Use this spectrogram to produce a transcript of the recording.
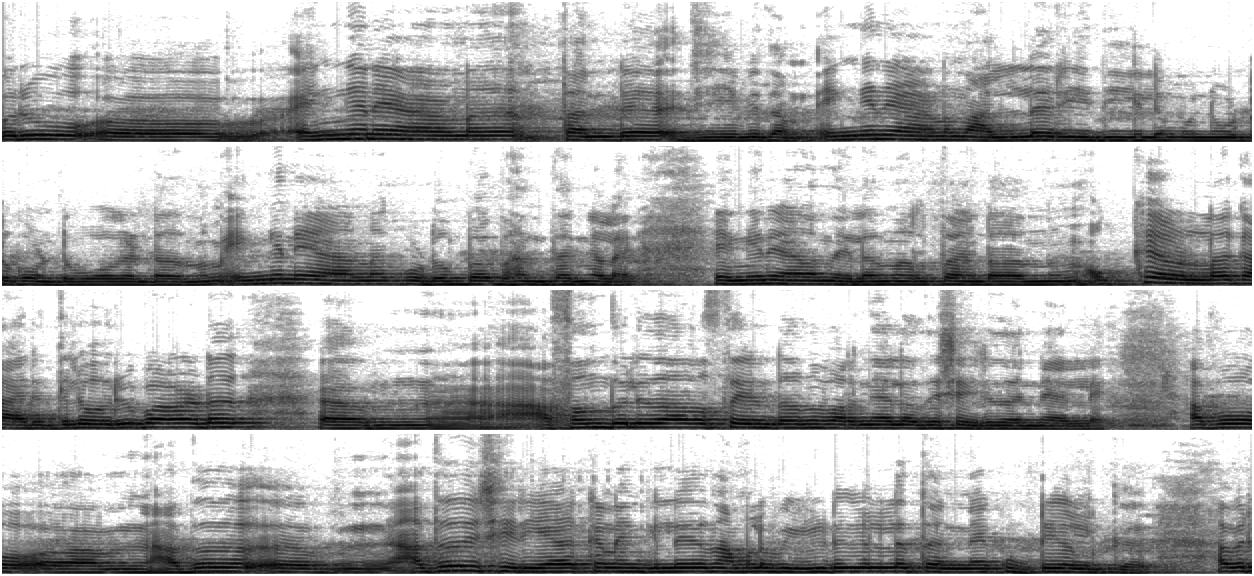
ഒരു എങ്ങനെയാണ് തന്റെ ജീവിതം എങ്ങനെയാണ് നല്ല രീതിയിൽ മുന്നോട്ട് കൊണ്ടുപോകേണ്ടതെന്നും എങ്ങനെയാണ് കുടുംബ ബന്ധങ്ങളെ എങ്ങനെയാണ് നിലനിർത്തേണ്ടതെന്നും ഒക്കെയുള്ള കാര്യത്തിൽ ഒരുപാട് അസന്തുലിതാവസ്ഥയുണ്ടെന്ന് പറഞ്ഞാൽ അത് ശരി തന്നെയല്ലേ? അപ്പോൾ അത് അത് ശരിയാക്കണമെങ്കിൽ നമ്മൾ വീടുകളിൽ തന്നെ കുട്ടികൾക്ക് അവർ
